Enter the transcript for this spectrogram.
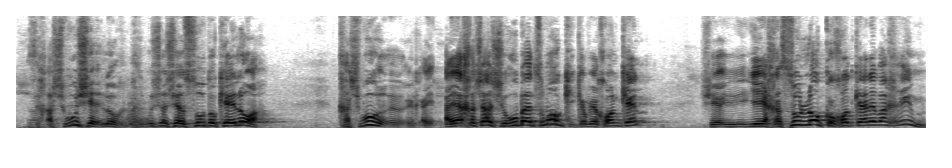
החשש? זה חשבו ש... לא, חשבו שעשו אותו כאלוה. חשבו, היה חשש שהוא בעצמו, כי כביכול כן, שייחסו לו כוחות כאלה ואחרים.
